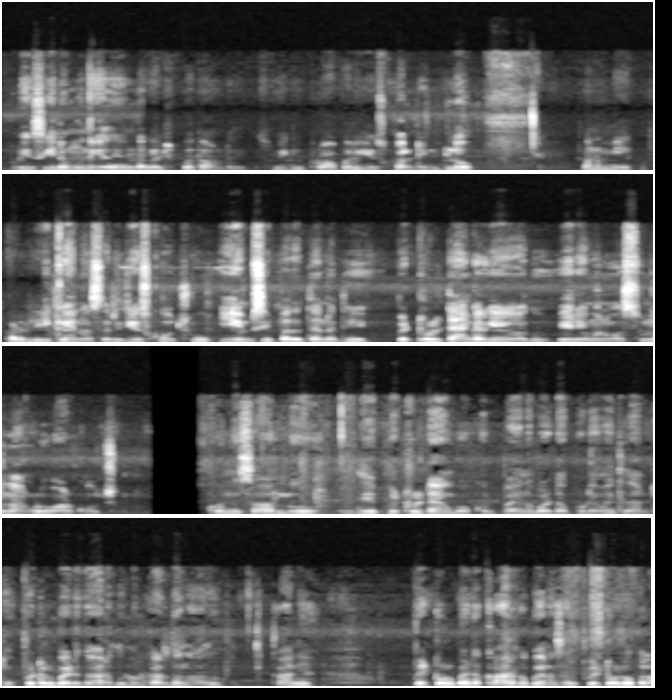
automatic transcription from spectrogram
ఇప్పుడు ఈ శీలం ఉంది కదా ఇంత కలిసిపోతూ ఉంటుంది. సో ఇది ప్రాపర్గా చేసుకోవాలంటే ఇంట్లో మనం ఎక్కడ లీక్ అయినా సరే చేసుకోవచ్చు. ఏఎంసీ పద్ధతి అనేది పెట్రోల్ ట్యాంకర్కే కాదు వేరే ఏమైనా వస్తున్నా దాన్ని కూడా వాడుకోవచ్చు. కొన్నిసార్లు ఇదే పెట్రోల్ ట్యాంక్ బొక్కలు పైన పడ్డప్పుడు ఏమవుతుందంటే పెట్రోల్ బయట కారదు మనకు అర్థం కాదు. కానీ పెట్రోల్ బయట కారకపోయినా సరే పెట్రోల్ లోపల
